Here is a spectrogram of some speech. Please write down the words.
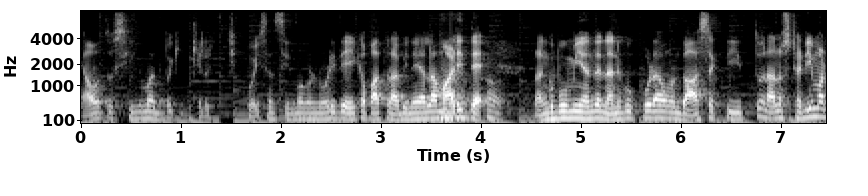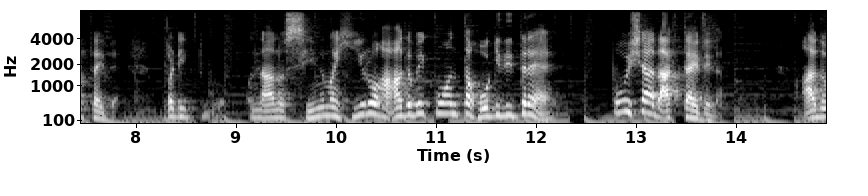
ಯಾವತ್ತು ಸಿನಿಮಾದ ಬಗ್ಗೆ ಕೆಲವು ಚಿಕ್ಕ ವಯಸ್ಸಿನ ಸಿನಿಮಾಗಳು ನೋಡಿದ್ದೆ ಏಕಪಾತ್ರ ಅಭಿನಯ ಎಲ್ಲ ಮಾಡಿದ್ದೆ. ರಂಗಭೂಮಿ ಅಂದರೆ ನನಗೂ ಕೂಡ ಒಂದು ಆಸಕ್ತಿ ಇತ್ತು. ನಾನು ಸ್ಟಡಿ ಮಾಡ್ತಾ ಇದ್ದೆ. ಬಟ್ ಇಟ್ ನಾನು ಸಿನಿಮಾ ಹೀರೋ ಆಗಬೇಕು ಅಂತ ಹೋಗಿದ್ದಿದ್ರೆ ಬಹುಶಃ ಅದು ಆಗ್ತಾ ಇರಲಿಲ್ಲ. ಅದು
